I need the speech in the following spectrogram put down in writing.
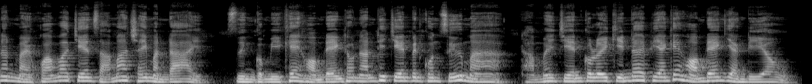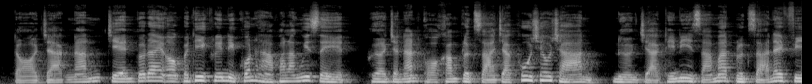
นั่นหมายความว่าเจนสามารถใช้มันได้ ซึ่งก็มีแค่หอมแดงเท่านั้นที่เจนเป็นคนซื้อมาทำให้เจนก็เลยกินได้เพียงแค่หอมแดงอย่างเดียว ต่อจากนั้นเจนก็ได้ออกไปที่คลินิกค้นหาพลังวิเศษ เพื่อจะนัดขอคำปรึกษาจากผู้เชี่ยวชาญ เนื่องจากที่นี่สามารถปรึกษาได้ฟรี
